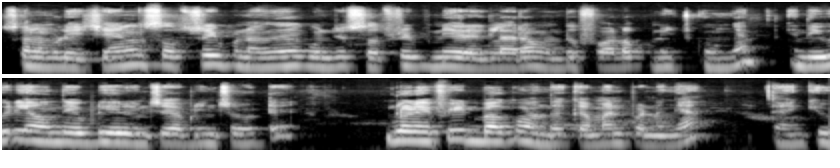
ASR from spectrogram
ஸோ நம்மளுடைய சேனல் சப்ஸ்கிரைப் பண்ணுங்க. கொஞ்சம் சப்ஸ்கிரைப் பண்ணி ரெகுலராக வந்து ஃபாலோ பண்ணிச்சுக்கோங்க இந்த வீடியோ வந்து எப்படி இருந்துச்சு அப்படின்னு சொல்லிட்டு உங்களுடைய ஃபீட்பேக்கும் வந்து கமெண்ட் பண்ணுங்கள் தேங்க்யூ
